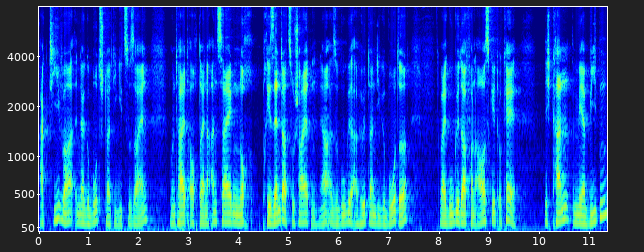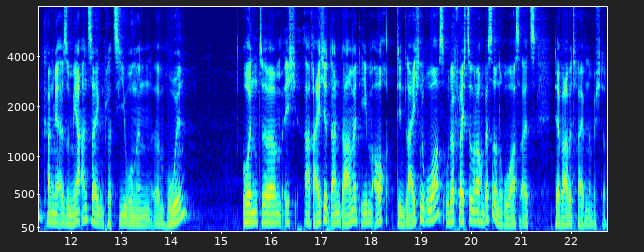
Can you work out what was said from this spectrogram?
aktiver in der Geburtsstrategie zu sein und halt auch deine Anzeigen noch präsenter zu schalten. Ja, also Google erhöht dann die Gebote, weil Google davon ausgeht, okay, ich kann mehr bieten, kann mir also mehr Anzeigenplatzierungen ähm, holen Und ähm, ich erreiche dann damit eben auch den gleichen ROAS oder vielleicht sogar noch einen besseren ROAS, als der Werbetreibende möchte.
